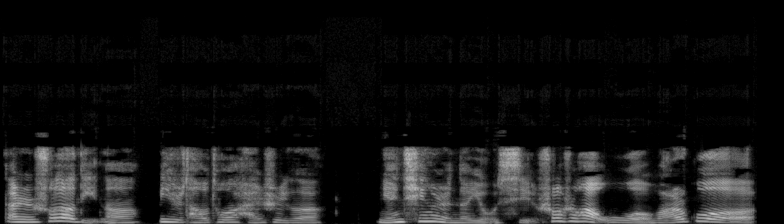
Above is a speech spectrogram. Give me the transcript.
但是说到底呢，密室逃脱还是一个年轻人的游戏。说实话，我玩过。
